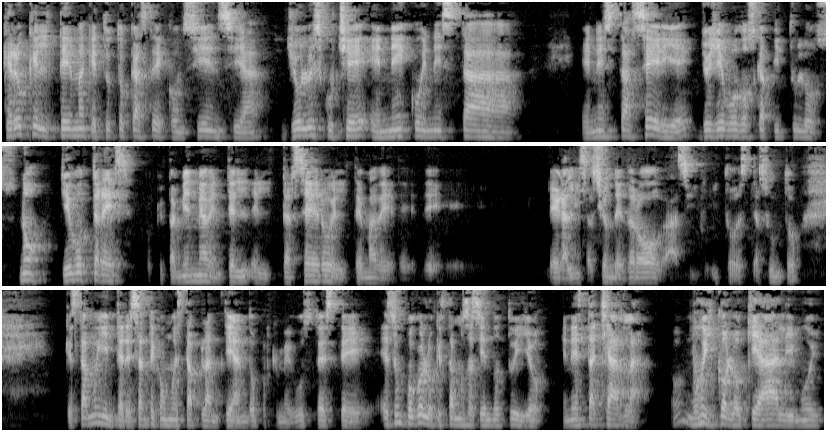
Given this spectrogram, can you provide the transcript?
creo que el tema que tú tocaste de conciencia, yo lo escuché en eco en esta, en esta serie. Yo llevo dos capítulos, no, llevo tres, porque también me aventé el, tercero, el tema de, legalización de drogas y, todo este asunto que está muy interesante cómo está planteando, porque me gusta este, es un poco lo que estamos haciendo tú y yo en esta charla, muy coloquial y muy,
